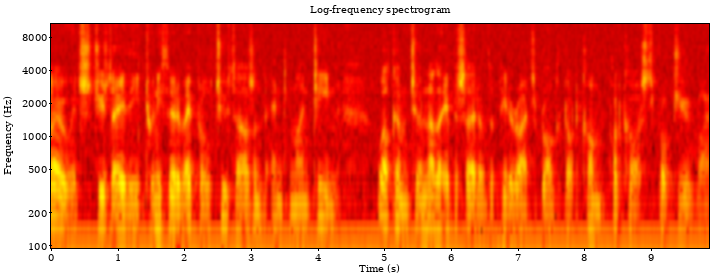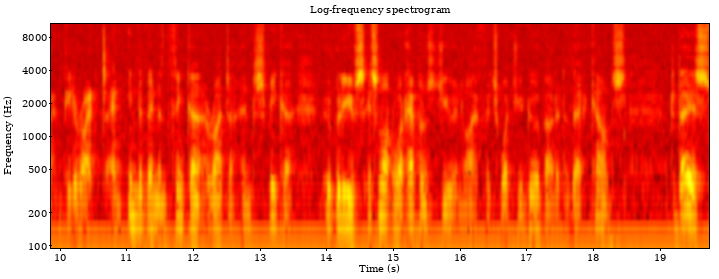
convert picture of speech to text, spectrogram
Hello, it's Tuesday, the 23rd of April 2019. Welcome to another episode of the PeterWright'sBlog.com podcast brought to you by Peter Wright, an independent thinker, writer, and speaker who believes it's not what happens to you in life, it's what you do about it that counts. Today's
